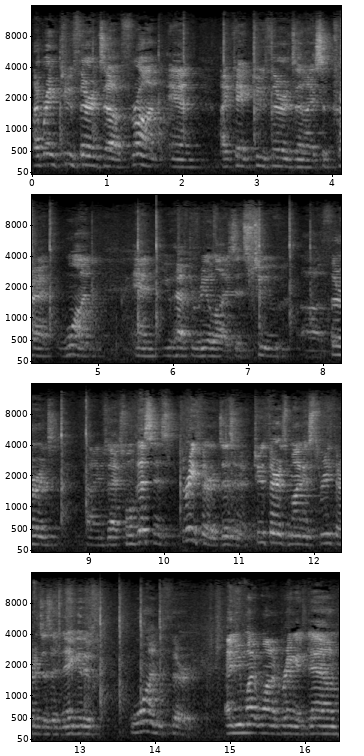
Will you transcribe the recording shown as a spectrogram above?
I bring 2 thirds out front and I take 2 thirds and I subtract 1 and you have to realize it's 2 uh, thirds times x. Well, this is 3 thirds, isn't it? 2 thirds minus 3 thirds is a negative 1 third. And you might want to bring it down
